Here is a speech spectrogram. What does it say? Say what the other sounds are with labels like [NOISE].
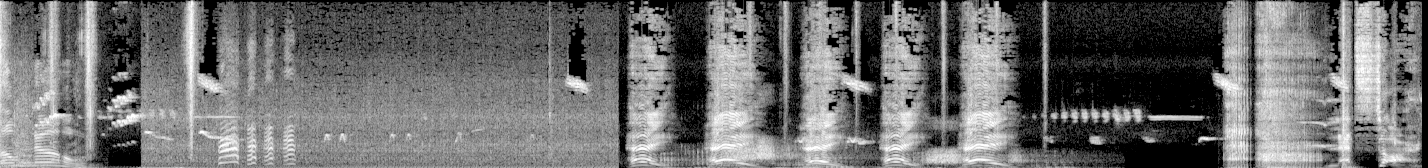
Oh no! [LAUGHS] Hey! Hey! Hey! Hey! Hey! Let's start!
